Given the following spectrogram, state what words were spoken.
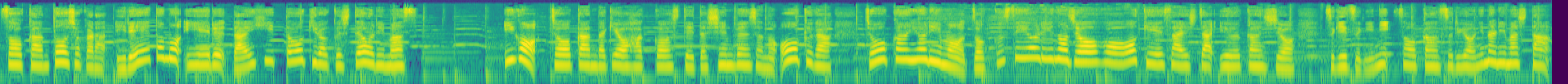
創刊当初から異例とも言える大ヒットを記録しております。以後朝刊だけを発行していた新聞社の多くが朝刊よりも属性よりの情報を掲載した有刊誌を次々に創刊するようになりました。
